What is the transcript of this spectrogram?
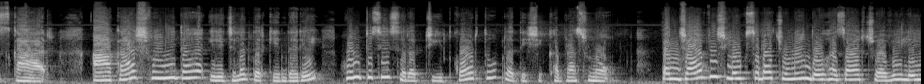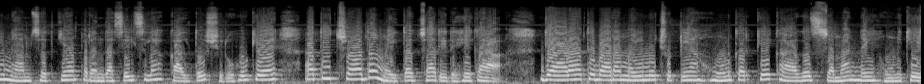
ਨਮਸਕਾਰ। ਆਕਾਸ਼ਵਾਣੀ ਦਾ ਇਹ ਜਲੰਧਰ ਕੇਂਦਰ ਹੈ ਹੁਣ ਤੁਸੀਂ ਸਰਬਜੀਤ ਕੌਰ ਤੋਂ ਪ੍ਰਾਦੇਸ਼ਿਕ ਖਬਰਾਂ ਸੁਣੋ। ਪੰਜਾਬ ਵਿੱਚ ਲੋਕ ਸਭਾ ਚੋਣਾਂ 2024 ਲਈ ਨਾਮਜ਼ਦਗੀਆਂ ਭਰਨ ਦਾ ਸਿਲਸਿਲਾ ਕੱਲ ਤੋਂ ਸ਼ੁਰੂ ਹੋ ਗਿਆ ਹੈ ਅਤੇ 14 ਮਈ ਤੱਕ ਜਾਰੀ ਰਹੇਗਾ। 11 ਤੇ 12 ਮਈ ਨੂੰ ਛੁੱਟੀਆਂ ਹੋਣ ਕਰਕੇ ਕਾਗਜ਼ ਜਮ੍ਹਾਂ ਨਹੀਂ ਹੋਣਗੇ।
